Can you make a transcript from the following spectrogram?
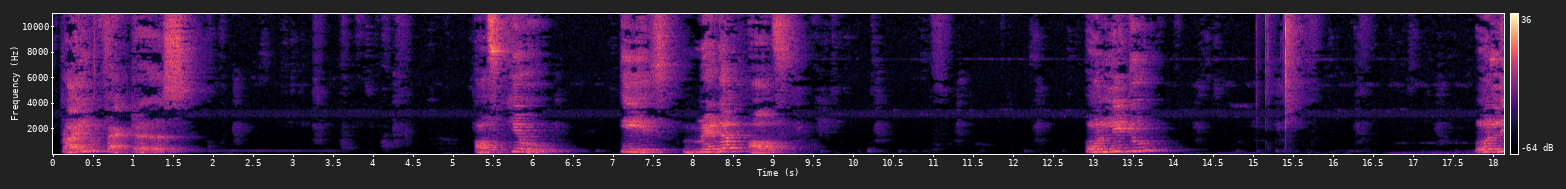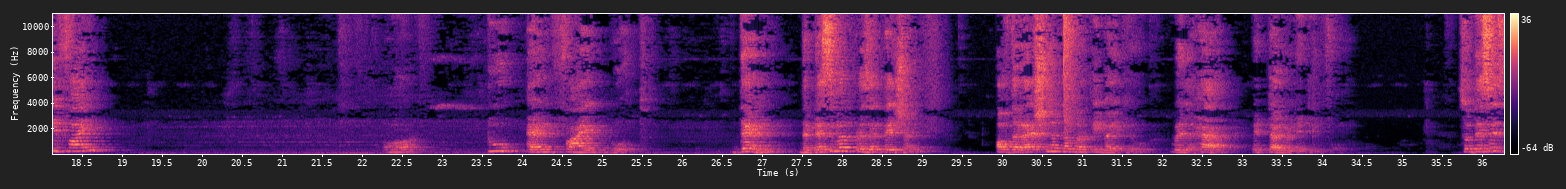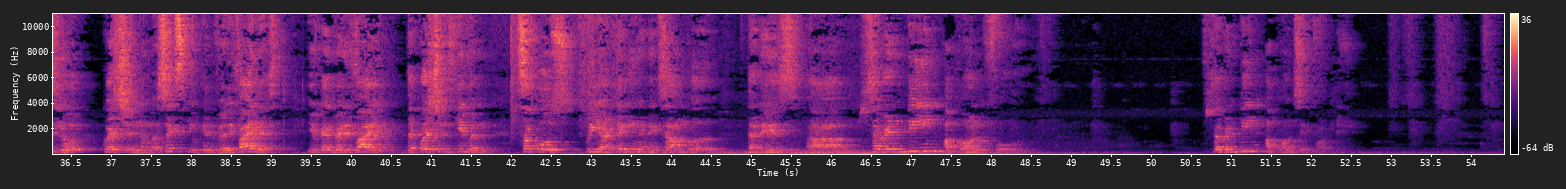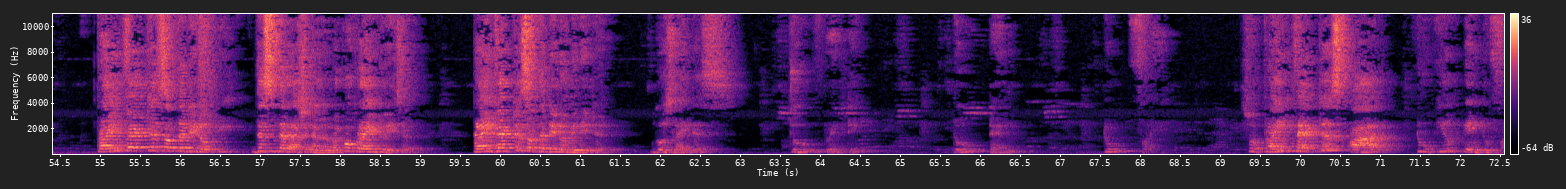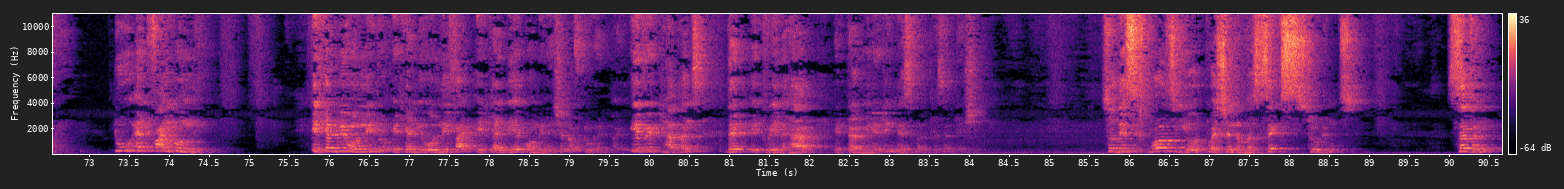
prime factors of Q is made up of only two only 5 or 2 and 5 both. Then the decimal presentation of the rational number p by q will have a terminating. So this is your question number 6. You can verify this. You can verify the questions given. Suppose we are taking an example that is uh, 17 upon 4. 17 upon say 40. Prime factors of the denominator, this is the rational number, co-prime to each other. Prime factors of the denominator goes like this. 220, 210, 25. So prime factors are 2 cube into 5. 2 and 5 only. It can be only 2, it can be only 5, it can be a combination of 2 and 5. If it happens, then it will have a terminating decimal presentation. So this was your question number 6 students. 7.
